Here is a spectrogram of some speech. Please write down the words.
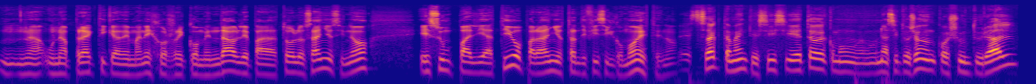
una, práctica de manejo recomendable para todos los años, sino es un paliativo para años tan difíciles como este, ¿no? Exactamente, sí, sí, esto es como una situación coyuntural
